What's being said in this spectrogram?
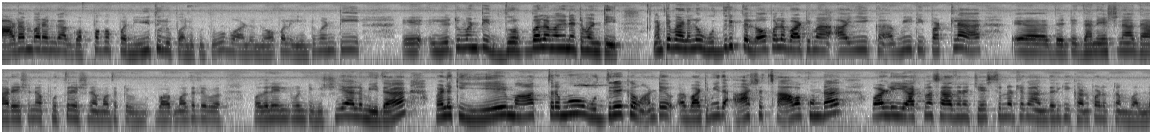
ఆడంబరంగా గొప్ప గొప్ప నీతులు పలుకుతూ వాళ్ళు లోపల ఎటువంటి ఎటువంటి దుర్బలమైనటువంటి అంటే వాళ్ళలో ఉద్రిక్త లోపల వాటి ఈ వీటి పట్ల ఆ, అదేంటి ధనేషణ ధారేషణ పుత్రేషణ మొదట మొదట మొదలైనటువంటి విషయాల మీద వాళ్ళకి ఏ మాత్రమూ ఉద్రేకం అంటే వాటి మీద ఆశ చావకుండా వాళ్ళు ఈ ఆత్మ సాధన చేస్తున్నట్లుగా అందరికీ కనపడటం వల్ల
